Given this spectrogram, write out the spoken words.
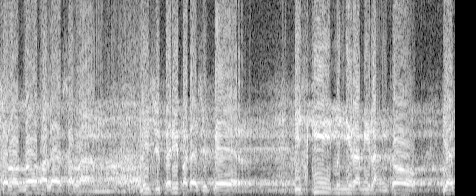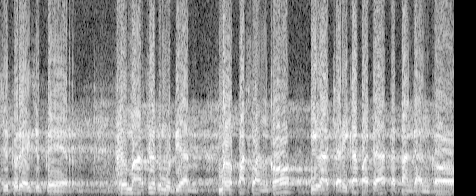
sallallahu alaihi wasallam li Zubairi pada Zubair Iski menyiramilah engkau Ya Zubair ya Sumarsil kemudian melepaslah engkau Ila jarika pada tetangga engkau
